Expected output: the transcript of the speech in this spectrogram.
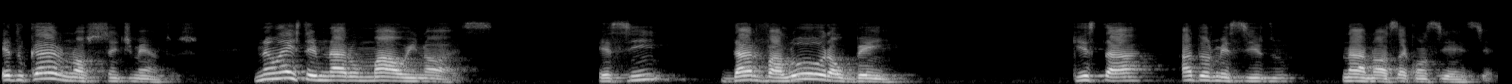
educar os nossos sentimentos. Não é exterminar o mal em nós, é sim dar valor ao bem que está adormecido na nossa consciência.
